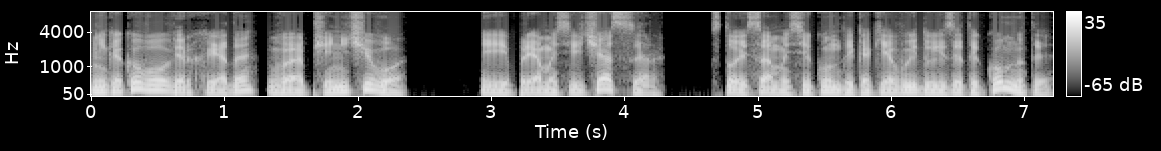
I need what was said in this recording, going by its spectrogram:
Никакого оверхеда, вообще ничего. И прямо сейчас, сэр, с той самой секунды, как я выйду из этой комнаты,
